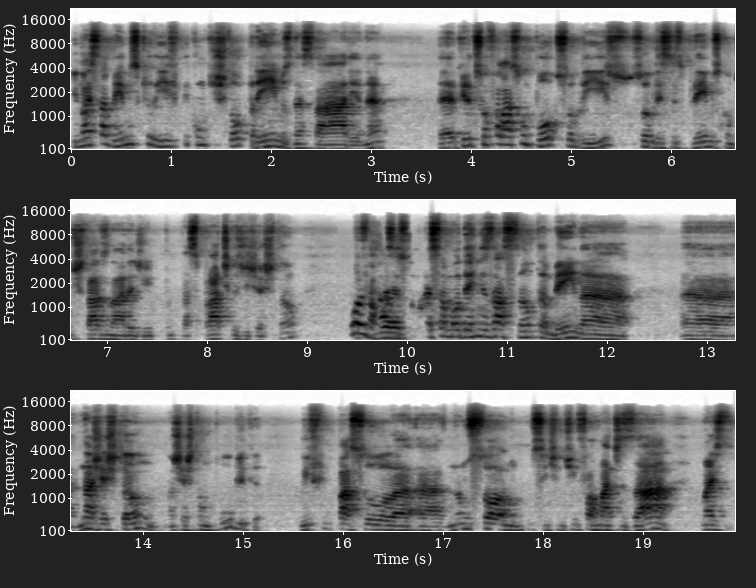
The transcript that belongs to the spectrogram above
e nós sabemos que o IFP conquistou prêmios nessa área, né? É, eu queria que o senhor falasse um pouco sobre isso, sobre esses prêmios conquistados na área de, das práticas de gestão, pois e falasse é. sobre essa modernização também na, na gestão, na gestão pública. O IF passou a, a, não só no sentido de informatizar, mas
